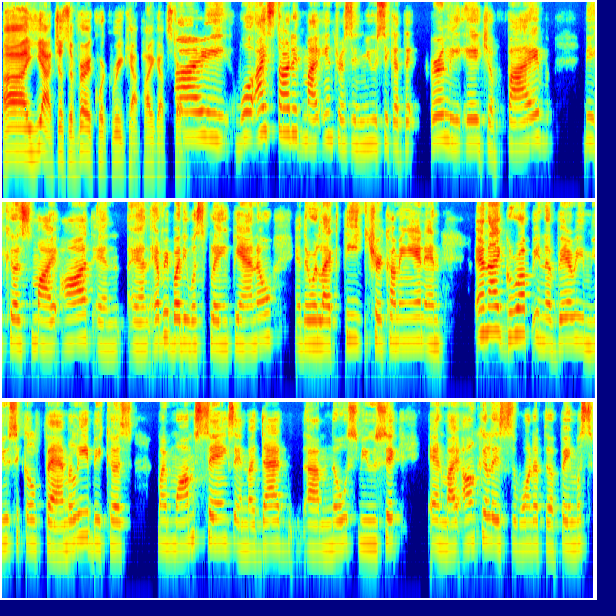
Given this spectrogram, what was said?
Uh yeah, just a very quick recap how you got started. I well, I started my interest in music at the early age of five because my aunt and and everybody was playing piano and there were like teacher coming in and and I grew up in a very musical family because my mom sings and my dad um, knows music and my uncle is one of the famous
